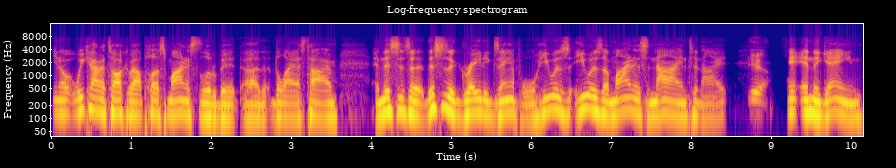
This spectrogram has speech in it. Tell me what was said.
you know we kind of talked about plus minus a little bit uh, the, the last time, and this is a this is a great example. He was he was a minus nine tonight. Yeah. In, in the game,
